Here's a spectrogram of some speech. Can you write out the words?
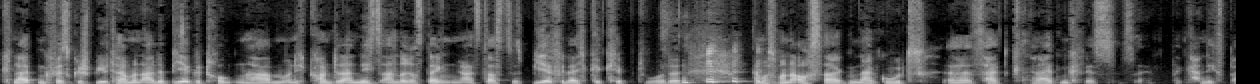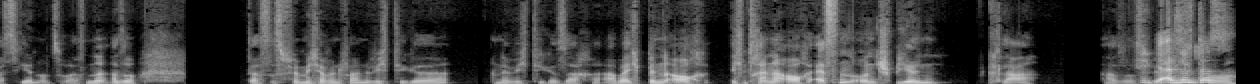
Kneipenquiz gespielt haben und alle Bier getrunken haben und ich konnte an nichts anderes denken, als dass das Bier vielleicht gekippt wurde. da muss man auch sagen, na gut, äh, es ist halt Kneipenquiz, da kann nichts passieren und sowas. Ne? Also das ist für mich auf jeden Fall eine wichtige, eine wichtige Sache. Aber ich bin auch, ich trenne auch Essen und Spielen, klar. Also, also das, so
